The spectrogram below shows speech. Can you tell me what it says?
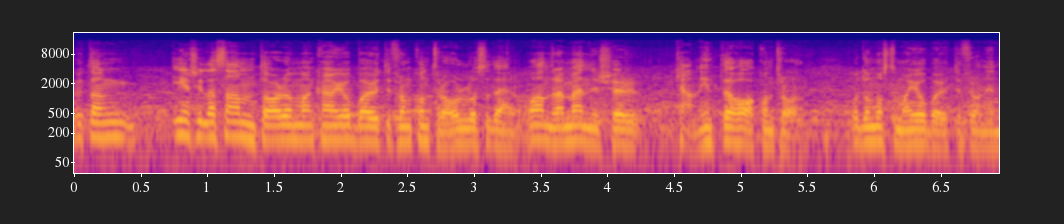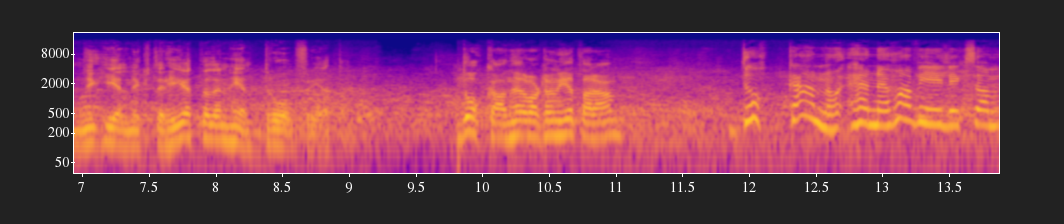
utan enskilda samtal och man kan jobba utifrån kontroll och sådär. Och andra människor kan inte ha kontroll och då måste man jobba utifrån en ny- helnykterhet eller en helt drogfrihet. Då. Dockan här, vart den heter den? Dockan, henne har vi liksom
